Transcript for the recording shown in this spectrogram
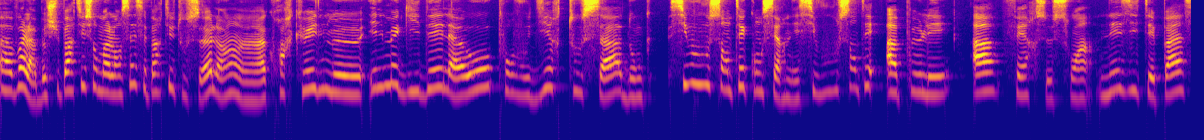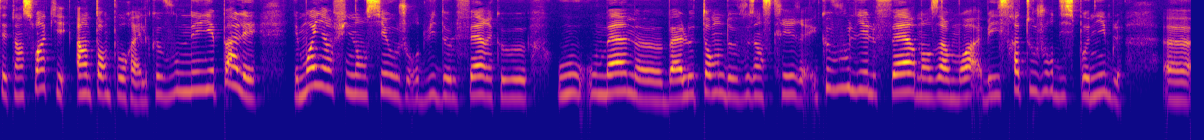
Euh, voilà, bah, je suis partie sur ma lancée, c'est parti tout seul, hein, à croire qu'il me, il me guidait là-haut pour vous dire tout ça. Donc, si vous vous sentez concerné, si vous vous sentez appelé à faire ce soin, n'hésitez pas, c'est un soin qui est intemporel, que vous n'ayez pas les, moyens financiers aujourd'hui de le faire et que, ou, même euh, bah, le temps de vous inscrire et que vous vouliez le faire dans un mois, eh il sera toujours disponible euh,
